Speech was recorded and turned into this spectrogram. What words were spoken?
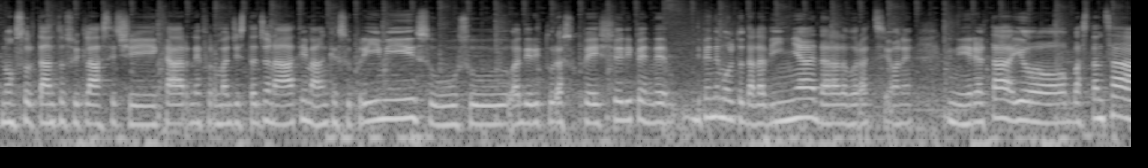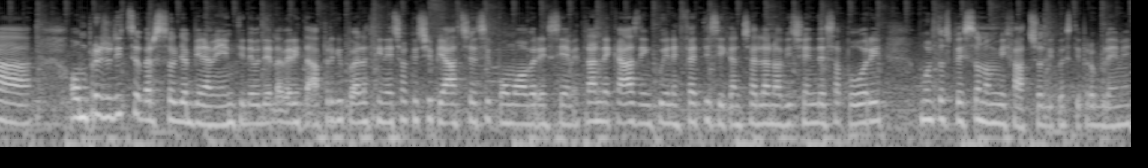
non soltanto sui classici carne, formaggi stagionati, ma anche su primi, su, su, addirittura su pesce, dipende, dipende molto dalla vigna e dalla lavorazione. Quindi in realtà io ho abbastanza ho un pregiudizio verso gli abbinamenti, devo dire la verità, perché poi alla fine ciò che ci piace si può muovere insieme, tranne casi in cui in effetti si cancellano a vicende sapori, molto spesso non mi faccio di questi problemi.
